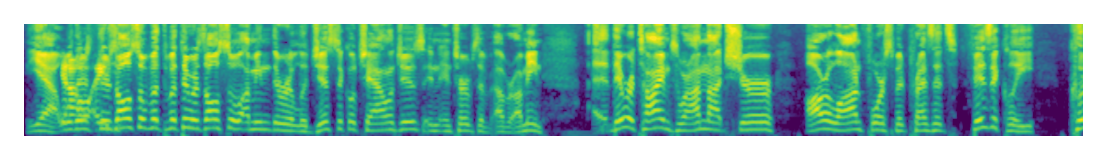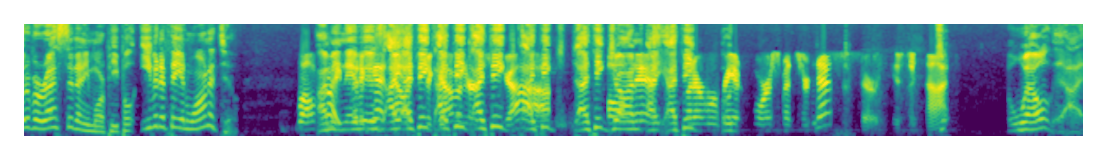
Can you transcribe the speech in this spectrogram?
Yeah, well, know, there's, there's I- also, but but there was also, I mean, there were logistical challenges in, in terms of, of, I mean, uh, there were times where I'm not sure our law enforcement presence physically could have arrested any more people, even if they had wanted to. Well, I right, mean, but it is- again, I- I think- I think- I think- I think- I think, to call John, I- I think- whatever reinforcements are necessary. Is it not? Well, I-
